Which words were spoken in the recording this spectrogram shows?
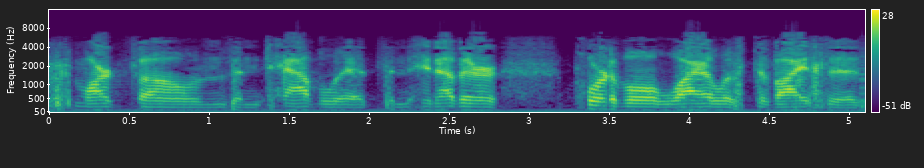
smartphones and tablets and, and, other portable wireless devices,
